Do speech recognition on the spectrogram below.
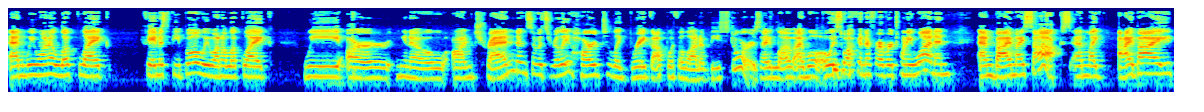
and we want to look like famous people. We want to look like we are you know on trend. And so it's really hard to like break up with a lot of these stores. I love i will always walk into forever 21 and and buy my socks. And like i buy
